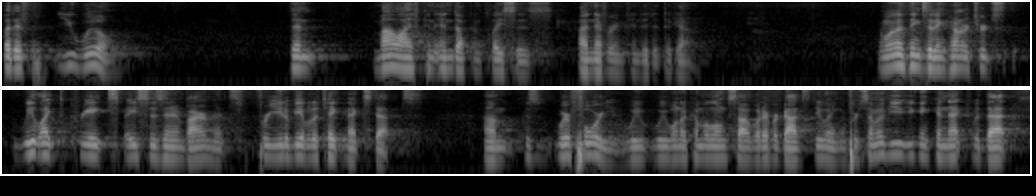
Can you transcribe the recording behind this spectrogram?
But if you will, then my life can end up in places I never intended it to go. And one of the things that Encounter Church, we like to create spaces and environments for you to be able to take next steps. Because um, we're for you. We, we want to come alongside whatever God's doing. And for some of you, you can connect with that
